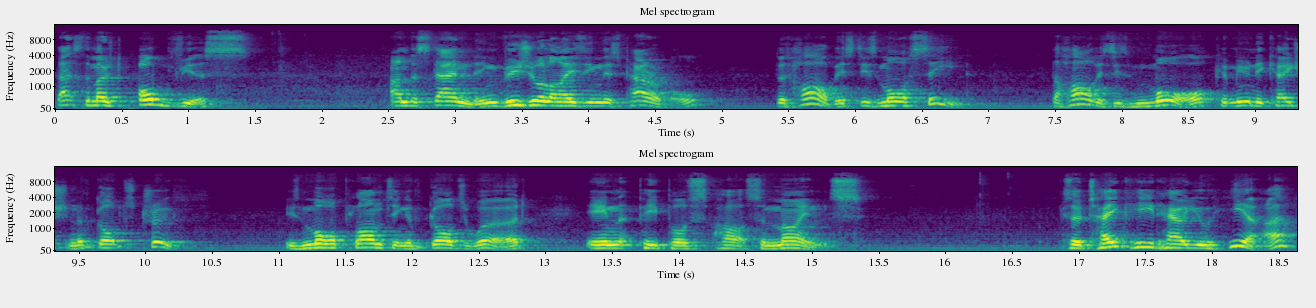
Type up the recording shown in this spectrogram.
That's the most obvious understanding, visualizing this parable. The harvest is more seed. The harvest is more communication of God's truth, is more planting of God's word in people's hearts and minds. So take heed how you hear,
